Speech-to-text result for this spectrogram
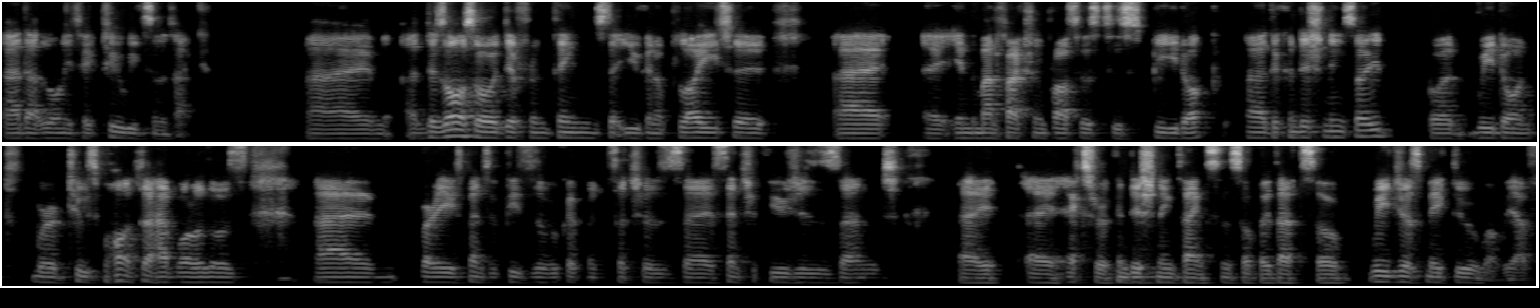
uh, that'll only take two weeks in the tank. Um, and there's also different things that you can apply to uh, uh in the manufacturing process to speed up uh, the conditioning side. But we don't. We're too small to have all of those um, very expensive pieces of equipment, such as uh, centrifuges and uh, uh, extra conditioning tanks and stuff like that. So we just make do with what we have.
